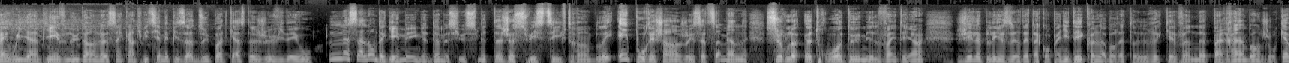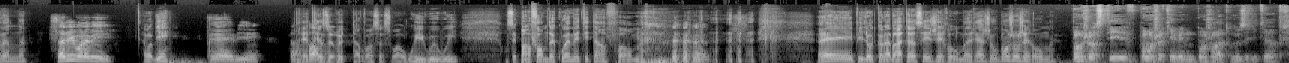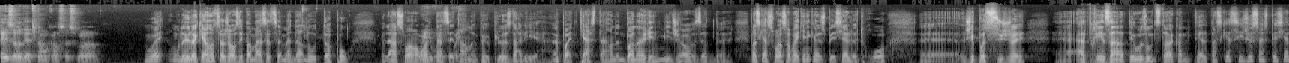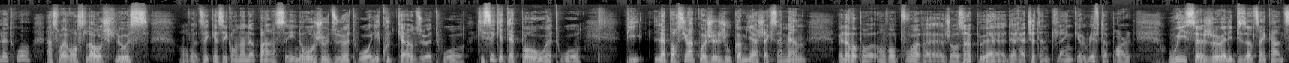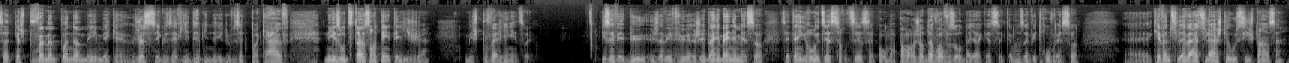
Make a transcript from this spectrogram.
Ben oui, hein, bienvenue dans le 58e épisode du podcast Jeux vidéo, le salon de gaming de Monsieur Smith. Je suis Steve Tremblay et pour échanger cette semaine sur le E3 2021, j'ai le plaisir d'être accompagné des collaborateurs Kevin Parent. Bonjour Kevin. Salut mon ami. Ça va bien? Très bien. Très, très heureux de t'avoir ce soir. Oui, oui, oui. On sait pas en forme de quoi, mais tu es en forme. Et puis l'autre collaborateur, c'est Jérôme Rajo. Bonjour Jérôme. Bonjour Steve, bonjour Kevin, bonjour à tous nos éditeurs. Très heureux d'être là encore ce soir. Oui, on a eu l'occasion de se jaser pas mal cette semaine dans nos topos. Là, ce soir, on va le temps de s'étendre un peu plus dans les, un podcast. Hein. On a une bonne heure et demie de jasette. De... Parce qu'à soir, ça va être qu'un spécial le 3. Euh, J'ai pas de sujet euh, à présenter aux auditeurs comme tel parce que c'est juste un spécial E3. À soir, on se lâche lousse. On va dire qu'est-ce qu'on en a pensé, nos jeux du E3, les coups de cœur du E3, qui c'est qui n'était pas au E3. Puis la portion à quoi je joue, comme a chaque semaine, mais là, on va, pouvoir euh, jaser un peu de Ratchet Clank Rift Apart. Oui, ce jeu à l'épisode 57 que je pouvais même pas nommer, mais que je sais que vous aviez deviné, vous n'êtes pas cave. Les auditeurs sont intelligents, mais je pouvais rien dire. Puis j'avais vu, j'avais vu, j'ai bien bien aimé ça. C'était un gros 10 sur 10 pour ma part. J'ai hâte de voir vous autres d'ailleurs comment vous avez trouvé ça. Euh, Kevin, tu l'avais, tu l'as acheté aussi, je pense, hein?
